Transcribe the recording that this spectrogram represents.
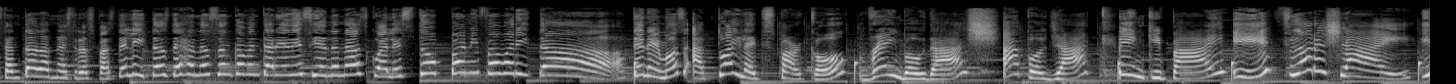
Gustan todos nuestros pastelitos, déjanos un comentario diciéndonos cuál es tu pony favorito. Tenemos a Twilight Sparkle, Rainbow Dash, Applejack, Pinkie Pie y Fluttershy. Y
